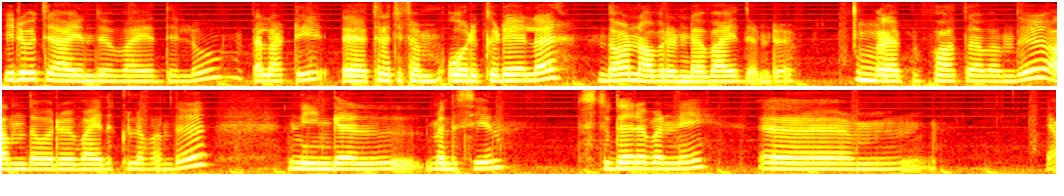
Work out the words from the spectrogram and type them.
இருபத்தி ஐந்து வயதிலும் இல்லாட்டி தேர்ட்டி ஃபைவ் ஒருக்கிடையில் தான் அவருடைய வயதுண்டு. இப்போ பார்த்தா வந்து அந்த ஒரு வயதுக்குள்ளே வந்து நீங்கள் மெடிசின் ஸ்டுடேர பண்ணி ja.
